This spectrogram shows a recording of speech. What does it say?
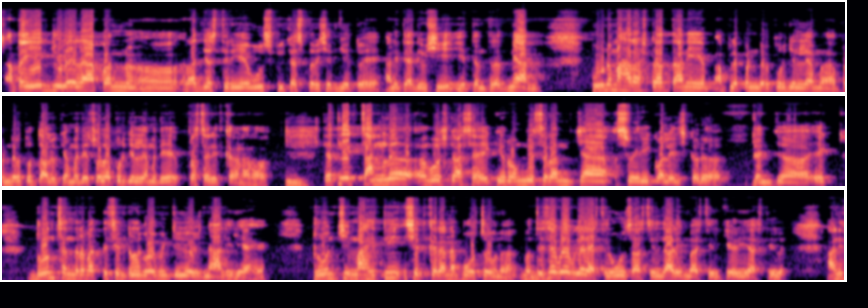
आता एक जुलैला आपण राज्यस्तरीय ऊस विकास परिषद घेतोय आणि त्या दिवशी हे तंत्रज्ञान पूर्ण महाराष्ट्रात आणि आपल्या पंढरपूर जिल्ह्या पंढरपूर तालुक्यामध्ये सोलापूर जिल्ह्यामध्ये प्रसारित करणार आहोत. त्यातलं एक चांगलं गोष्ट असं आहे की रोंगे सरांच्या स्वेरी कॉलेजकडं त्यांच्या एक ड्रोन संदर्भात ते सेंट्रल गव्हर्नमेंटची योजना आलेली आहे. ड्रोनची माहिती शेतकऱ्यांना पोहोचवणं मग ते वेगवेगळे असतील ऊस असतील डाळिंब असतील केळी असतील आणि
